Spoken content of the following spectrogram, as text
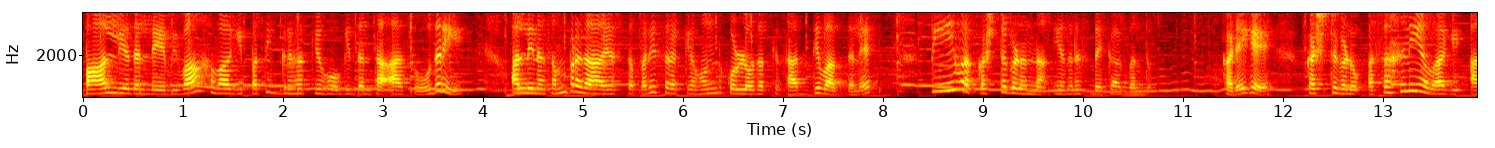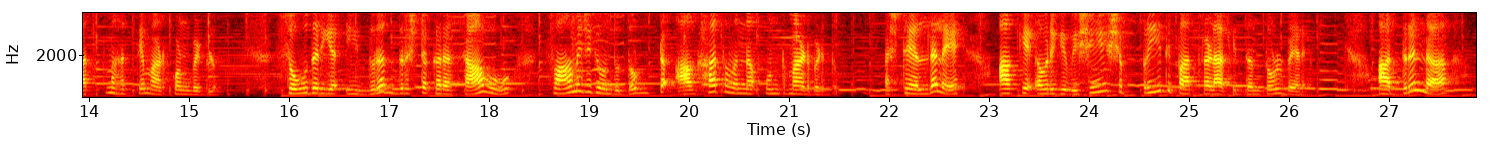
ಬಾಲ್ಯದಲ್ಲೇ ವಿವಾಹವಾಗಿ ಪತಿಗ್ರಹಕ್ಕೆ ಹೋಗಿದ್ದಂಥ ಆ ಸೋದರಿ ಅಲ್ಲಿನ ಸಂಪ್ರದಾಯಸ್ಥ ಪರಿಸರಕ್ಕೆ ಹೊಂದಿಕೊಳ್ಳೋದಕ್ಕೆ ಸಾಧ್ಯವಾಗ್ದಲೆ ತೀವ್ರ ಕಷ್ಟಗಳನ್ನ ಎದುರಿಸಬೇಕಾಗಿ ಬಂತು. ಕಡೆಗೆ ಕಷ್ಟಗಳು ಅಸಹನೀಯವಾಗಿ ಆತ್ಮಹತ್ಯೆ ಮಾಡ್ಕೊಂಡ್ಬಿಟ್ಲು. ಸೋದರಿಯ ಈ ದುರದೃಷ್ಟಕರ ಸಾವು ಸ್ವಾಮೀಜಿಗೆ ಒಂದು ದೊಡ್ಡ ಆಘಾತವನ್ನ ಉಂಟು ಮಾಡಿಬಿಡ್ತು ಅಷ್ಟೇ ಅಲ್ಲದೆ ಆಕೆ ಅವರಿಗೆ ವಿಶೇಷ ಪ್ರೀತಿ ಪಾತ್ರಳಾಗಿದ್ದಂತೋಳು ಬೇರೆ ಆದ್ರಿಂದ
